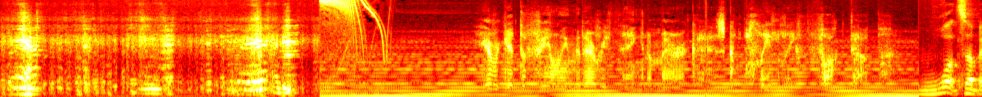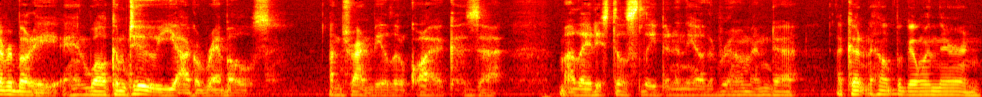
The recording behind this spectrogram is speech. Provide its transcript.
You ever get the feeling that everything in America is completely fucked up? What's up, everybody, and welcome to Yaga Rambles. I'm trying to be a little quiet because uh, my lady's still sleeping in the other room, and uh, I couldn't help but go in there, and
